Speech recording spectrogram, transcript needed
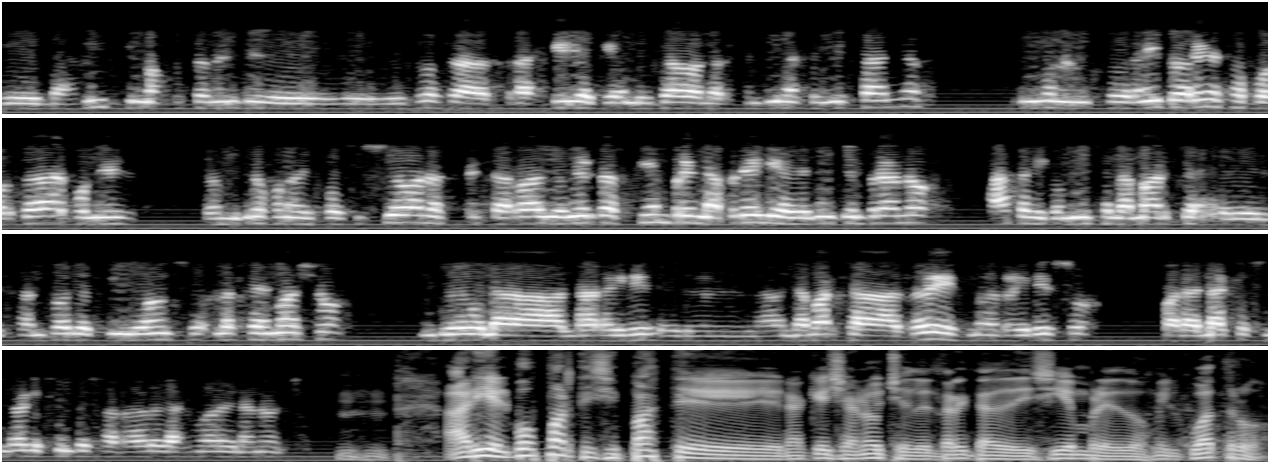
de las víctimas justamente de, toda esta tragedia que han dejado a la Argentina hace 10 años. Y bueno, nuestro granito de arena es aportar, poner los micrófonos a disposición, hacer esta radio abierta siempre en la previa, desde muy temprano, hasta que comience la marcha del Santuario de 11, Plaza de Mayo, y luego la, la, marcha al revés, ¿no? el regreso para el acto central que siempre es alrededor de las 9 de la noche. Ariel, ¿vos participaste en aquella noche del 30 de diciembre de 2004?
